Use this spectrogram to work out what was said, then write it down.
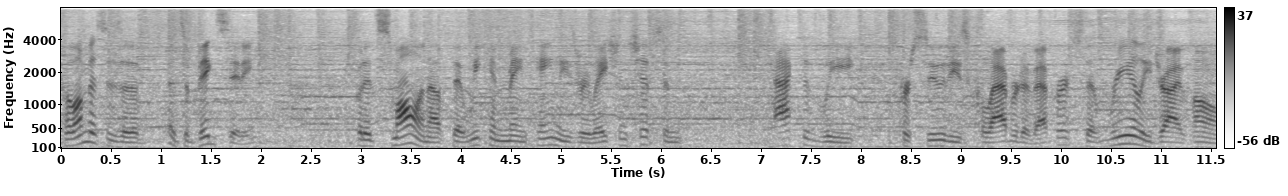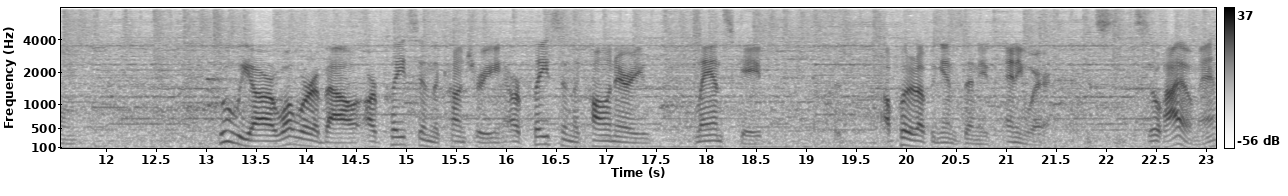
Columbus is a it's a big city, but it's small enough that we can maintain these relationships and actively pursue these collaborative efforts that really drive home who we are, what we're about, our place in the country, our place in the culinary landscape. I'll put it up against any anywhere. It's, it's Ohio, man.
